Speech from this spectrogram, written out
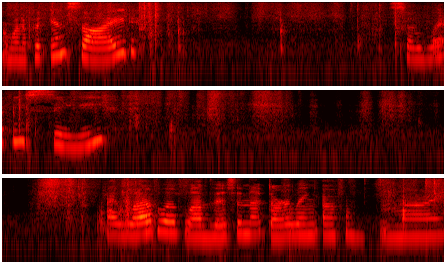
I want to put inside. So let me see. I love, love, love this and that darling. Oh my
